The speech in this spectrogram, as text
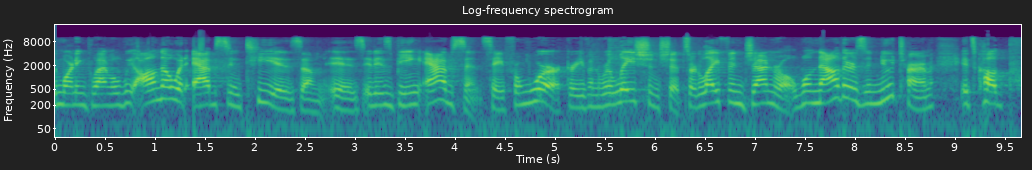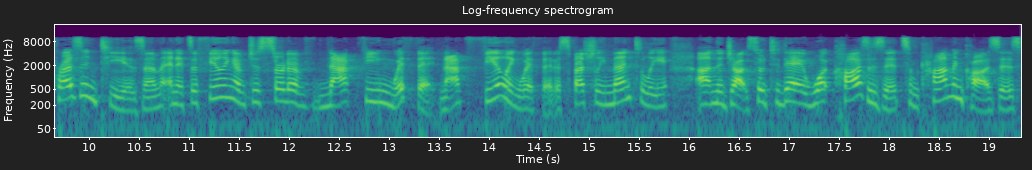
Good morning, Glenn. Well, we all know what absenteeism is. It is being absent, say from work or even relationships or life in general. Well, now there's a new term. It's called presenteeism, and it's a feeling of just sort of not being with it, not feeling with it, especially mentally on the job. So today, what causes it, some common causes,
